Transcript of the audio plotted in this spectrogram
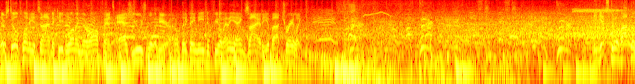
There's still plenty of time to keep running their offense as usual here. I don't think they need to feel any anxiety about trailing. He gets to about the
